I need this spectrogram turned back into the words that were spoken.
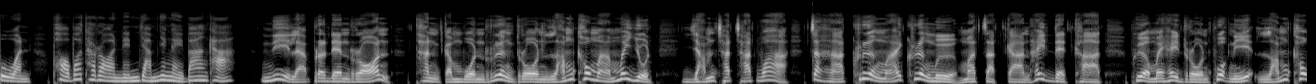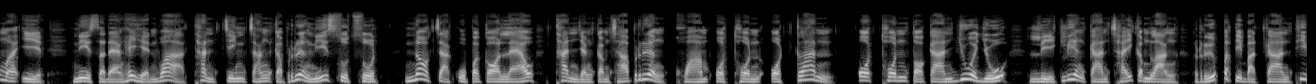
ป่วนผอบทรเน้นย้ำยังไงบ้างคะ นี่แหละประเด็นร้อน ท่านกังวลเรื่องโดรนล้ำเข้ามาไม่หยุด ย้ำชัดๆว่าจะหาเครื่องไม้เครื่องมือมาจัดการให้เด็ดขาด เพื่อไม่ให้โดรนพวกนี้ล้ำเข้ามาอีก นี่แสดงให้เห็นว่าท่านจริงจังกับเรื่องนี้สุดๆ นอกจากอุปกรณ์แล้ว ท่านยังกำชับเรื่องความอดทนอดกลั้น อดทนต่อการยั่วยุ หลีกเลี่ยงการใช้กำลัง หรือปฏิบัติการที่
